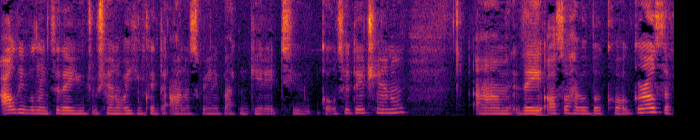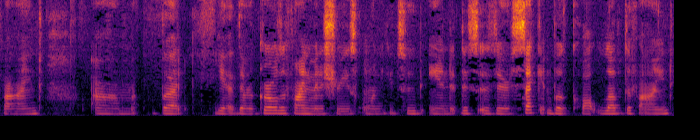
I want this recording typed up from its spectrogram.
I'll leave a link to their YouTube channel or you can click the on the screen if I can get it to go to their channel. Um, they also have a book called Girls Defined. Um, but yeah, they're Girls Defined Ministries on YouTube, and this is their second book called Love Defined.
